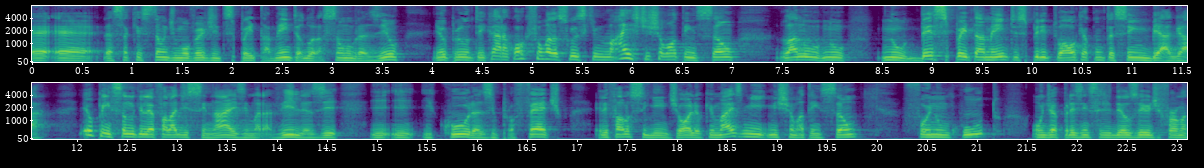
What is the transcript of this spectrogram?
é, é, dessa questão de mover de despertamento e adoração no Brasil, eu perguntei, cara, qual que foi uma das coisas que mais te chamou a atenção lá no, no, no despertamento espiritual que aconteceu em BH? Eu pensando que ele ia falar de sinais e maravilhas e, e, e, e curas e profético, ele fala o seguinte: olha, o que mais me, me chama a atenção foi num culto onde a presença de Deus veio de forma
